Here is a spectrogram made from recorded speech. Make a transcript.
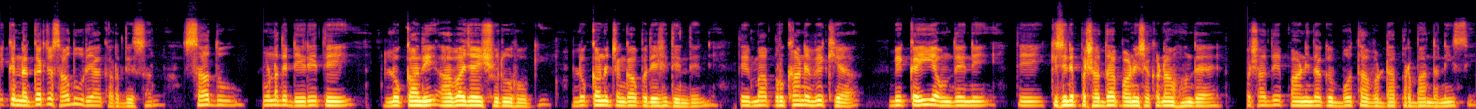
ਇੱਕ ਨਗਰ 'ਚ ਸਾਧੂ ਰਿਹਾ ਕਰਦੇ ਸਨ। ਸਾਧੂ ਉਹਨਾਂ ਦੇ ਡੇਰੇ ਤੇ ਲੋਕਾਂ ਦੀ ਆਵਾਜਾਈ ਸ਼ੁਰੂ ਹੋ ਗਈ। ਲੋਕਾਂ ਨੂੰ ਚੰਗਾ ਉਪਦੇਸ਼ ਦਿੰਦੇ ਨੇ ਤੇ ਮਹਾਂਪੁਰਖਾਂ ਨੇ ਵੇਖਿਆ ਵੀ ਕਈ ਆਉਂਦੇ ਨੇ ਤੇ ਕਿਸੇ ਨੇ ਪ੍ਰਸ਼ਾਦਾ ਪਾਣੀ ਛਕਣਾ ਹੁੰਦਾ ਹੈ। ਪ੍ਰਸ਼ਾਦੇ ਪਾਣੀ ਦਾ ਕੋਈ ਬਹੁਤਾ ਵੱਡਾ ਪ੍ਰਬੰਧ ਨਹੀਂ ਸੀ।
